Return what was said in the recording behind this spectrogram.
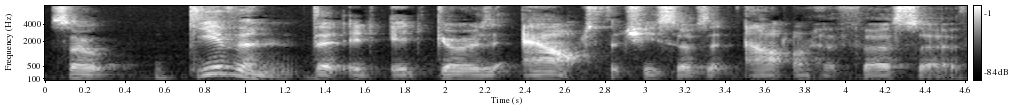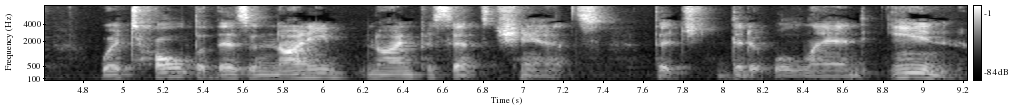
So given that it, it goes out, that she serves it out on her first serve, we're told that there's a 99% chance that, that it will land in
